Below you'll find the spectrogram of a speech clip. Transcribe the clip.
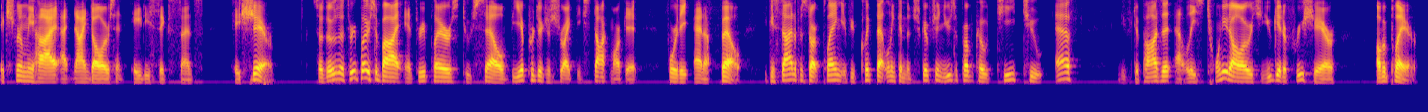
extremely high at $9.86 a share. So those are three players to buy and three players to sell via Prediction Strike, the stock market for the NFL. You can sign up and start playing if you click that link in the description. Use the promo code T2F. And if you deposit at least $20, you get a free share of a player.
